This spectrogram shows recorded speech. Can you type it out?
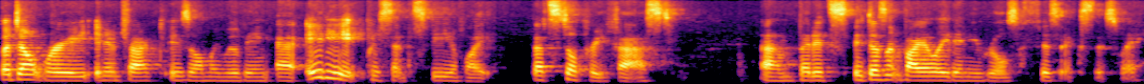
But don't worry, it in fact is only moving at 88% the speed of light. That's still pretty fast, um, but it's it doesn't violate any rules of physics this way.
